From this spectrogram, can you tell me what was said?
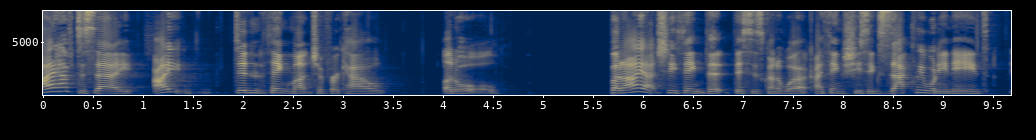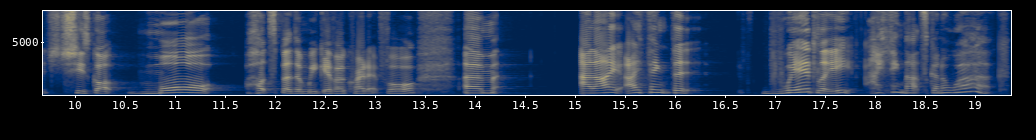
I have to say, I didn't think much of Raquel at all. But I actually think that this is going to work. I think she's exactly what he needs. She's got more hotspur than we give her credit for. Um, and I, I think that weirdly, I think that's going to work.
